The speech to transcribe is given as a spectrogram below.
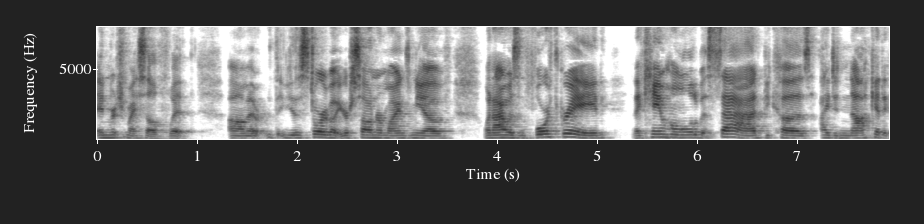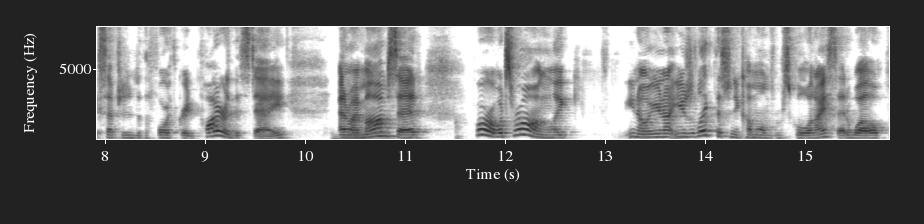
enrich myself with um, the story about your son reminds me of when i was in fourth grade and I came home a little bit sad because I did not get accepted into the fourth grade choir this day. And my mom said, Oh, what's wrong? Like, you know, you're not usually like this when you come home from school. And I said, Well,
